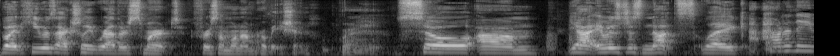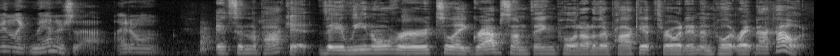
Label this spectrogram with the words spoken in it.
but he was actually rather smart for someone on probation. Right. So, um, yeah, it was just nuts. Like, How do they even like manage that? I don't. it's in the pocket. They lean over to like grab something, pull it out of their pocket, throw it in, and pull it right back out.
